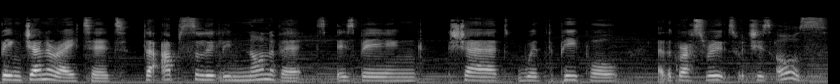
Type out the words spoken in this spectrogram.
being generated, that absolutely none of it is being shared with the people at the grassroots, which is us.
